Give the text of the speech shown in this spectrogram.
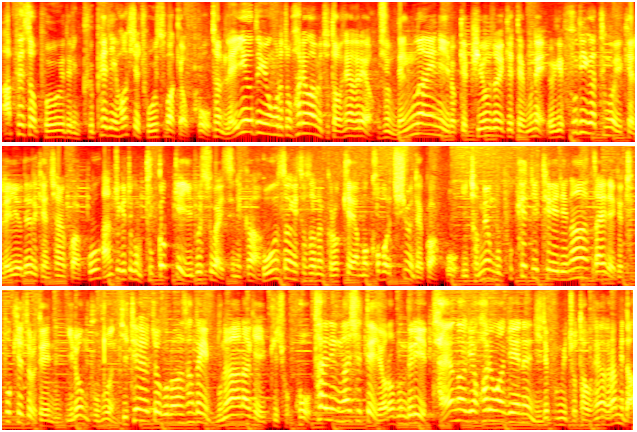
앞에서 보여드린 그 패딩이 확실히 좋을 수밖에 없고 전 레이어드용으로 좀 활용하면 좋다고 생각을 해요. 지금 넥라인이 이렇게 비어져 있기 때문에 여기 후디 같은 거 이렇게 레이어드 해도 괜찮을 것 같고 안쪽에 조금 두껍게 입을 수가 있으니까 보온성에 있어서는 그렇게 한번 커버를 치시면 될 것 같고 이 전면부 포켓 디테일이나 사이드 이렇게 투 포켓으로 되어 있는 이런 부분 디테일적으로는 상당히 무난하게 입기 좋고 스타일링 하실 때 여러분들이 다양하게 활용하기에는 이 제품이 좋다고 생각을 합니다.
